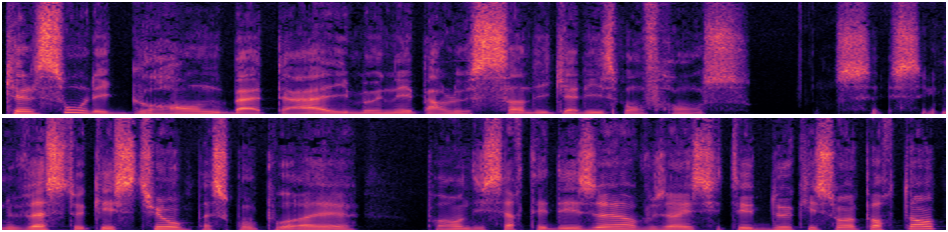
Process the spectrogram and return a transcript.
quelles sont les grandes batailles menées par le syndicalisme en France? C'est une vaste question parce qu'on pourrait, pourrait en disserter des heures. Vous en avez cité deux qui sont importantes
